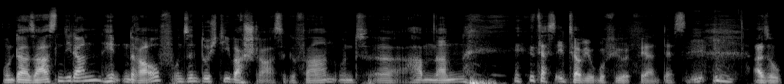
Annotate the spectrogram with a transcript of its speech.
Und da saßen die dann hinten drauf und sind durch die Waschstraße gefahren und äh, haben dann das Interview geführt währenddessen. Also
